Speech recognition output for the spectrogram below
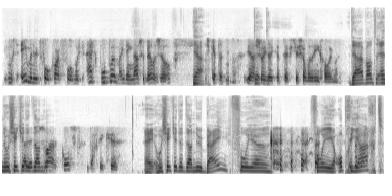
ik moest één minuut voor kwart voor moest ik eigenlijk poepen. Maar ik denk, nou, ze bellen zo. Ja, Dus ik heb dat niet nog. Ja, De- sorry dat ik dat eventjes zomaar erin gooi. Maar ja, want en hoe zit je ja, er dan? zware kost, dacht ik. eh, Hey, hoe zit je er dan nu bij? Voel je voel je, je opgejaagd?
